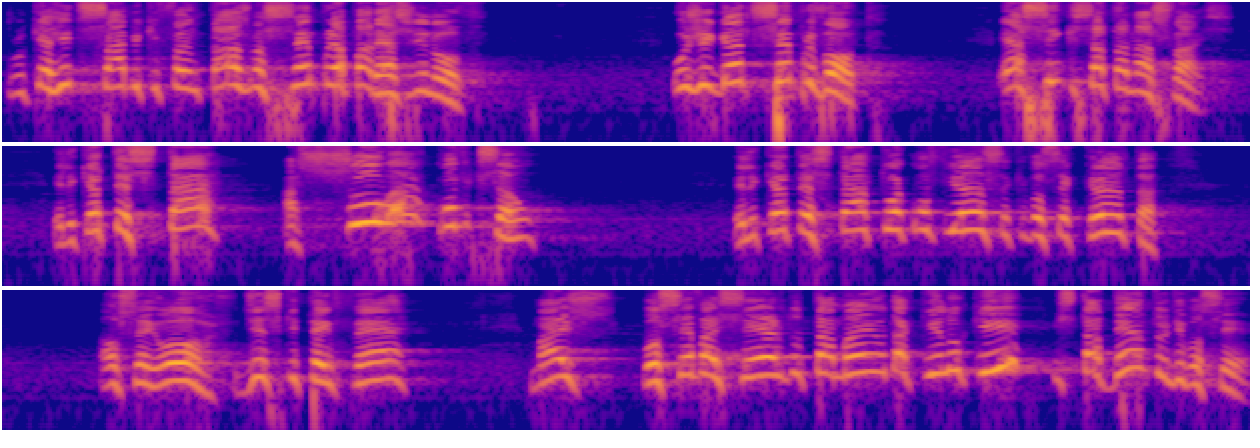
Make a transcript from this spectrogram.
Porque a gente sabe que fantasma sempre aparece de novo. O gigante sempre volta. É assim que Satanás faz. Ele quer testar a sua convicção. Ele quer testar a tua confiança que você canta ao Senhor, diz que tem fé, mas você vai ser do tamanho daquilo que está dentro de você.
